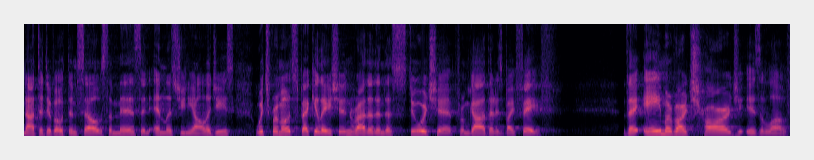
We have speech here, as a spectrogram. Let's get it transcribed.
not to devote themselves to myths and endless genealogies, which promote speculation rather than the stewardship from God that is by faith. The aim of our charge is love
